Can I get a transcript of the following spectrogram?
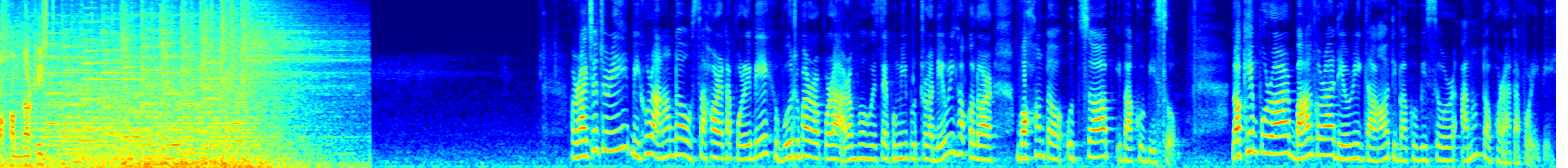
Assam north east. ৰাজ্যজুৰি বিহুৰ আনন্দ উৎসাহৰ এটা পৰিৱেশ বুধবাৰৰ পৰা আৰম্ভ হৈছে ভূমিপুত্ৰ দেউৰীসকলৰ বসন্ত উৎসৱ ইবাকু বিচু লখিমপুৰৰ বাঁহগৰা দেউৰী গাঁৱত ইবাকু বিচুৰ আনন্দ ভৰা এটা পৰিৱেশ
